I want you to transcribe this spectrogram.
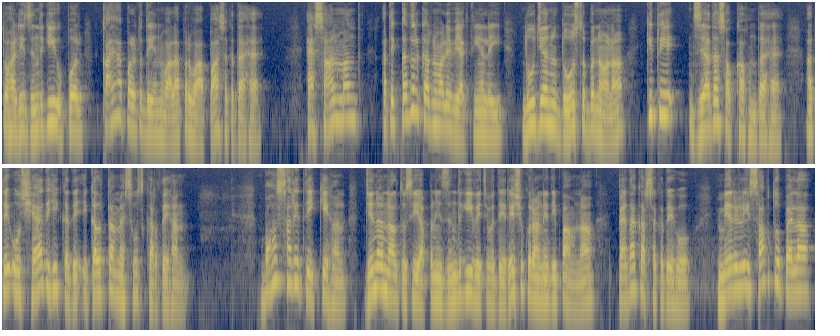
ਤੁਹਾਡੀ ਜ਼ਿੰਦਗੀ ਉੱਪਰ ਕਾਇਆ ਪਲਟ ਦੇਣ ਵਾਲਾ ਪ੍ਰਭਾਵ ਪਾ ਸਕਦਾ ਹੈ। ਅਹਿਸਾਨਮੰਦ ਅਤੇ ਕਦਰ ਕਰਨ ਵਾਲੇ ਵਿਅਕਤੀਆਂ ਲਈ ਦੂਜਿਆਂ ਨੂੰ ਦੋਸਤ ਬਣਾਉਣਾ ਕਿਤੇ ਜ਼ਿਆਦਾ ਸੌਖਾ ਹੁੰਦਾ ਹੈ ਅਤੇ ਉਹ ਸ਼ਾਇਦ ਹੀ ਕਦੇ ਇਕਲਤਾ ਮਹਿਸੂਸ ਕਰਦੇ ਹਨ। ਬਹੁਤ ਸਾਰੇ ਤਰੀਕੇ ਹਨ ਜਿਨ੍ਹਾਂ ਨਾਲ ਤੁਸੀਂ ਆਪਣੀ ਜ਼ਿੰਦਗੀ ਵਿੱਚ ਵਧੇਰੇ ਸ਼ੁਕਰਾਨੇ ਦੀ ਭਾਵਨਾ ਪੈਦਾ ਕਰ ਸਕਦੇ ਹੋ। ਮੇਰੇ ਲਈ ਸਭ ਤੋਂ ਪਹਿਲਾ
